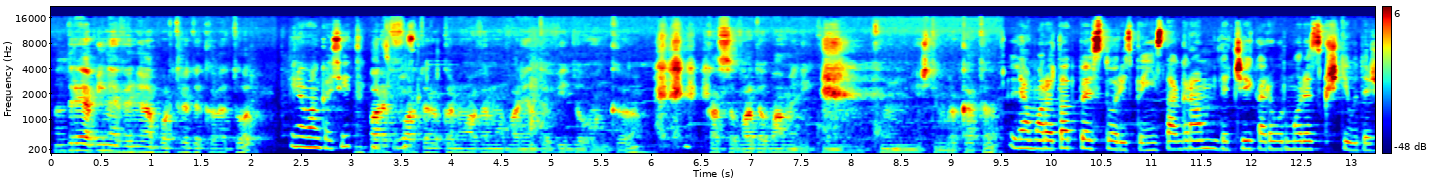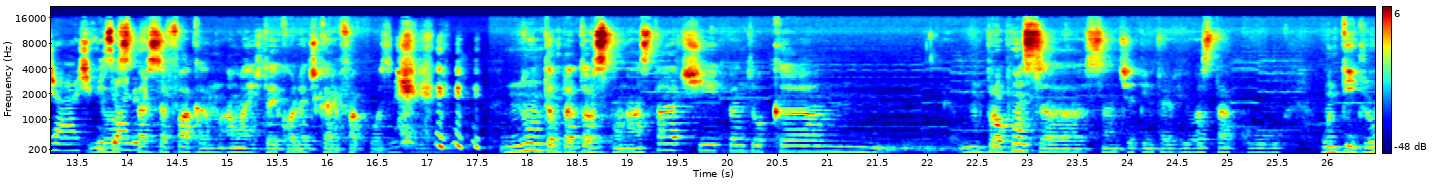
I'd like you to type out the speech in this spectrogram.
Andreea, bine ai venit la Portret de Călător. Bine v-am găsit. Îmi pare Mulțumesc. foarte rău că nu avem o variantă video încă, ca să vadă oamenii cum, cum ești îmbrăcată. Le-am arătat pe stories pe Instagram, de cei care urmăresc știu deja și Eu vizualul. sper să facă, am aici doi colegi care fac poze și nu întâmplător spun asta, ci pentru că îmi propun să, să încep interviul ăsta cu un titlu.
